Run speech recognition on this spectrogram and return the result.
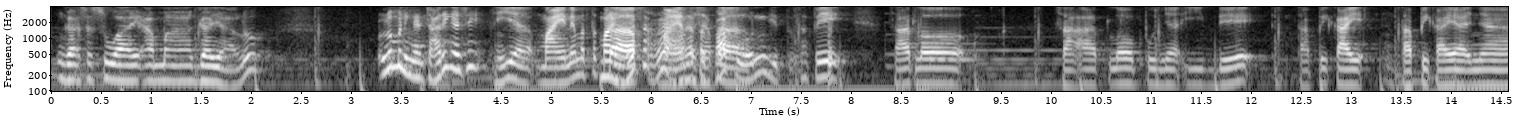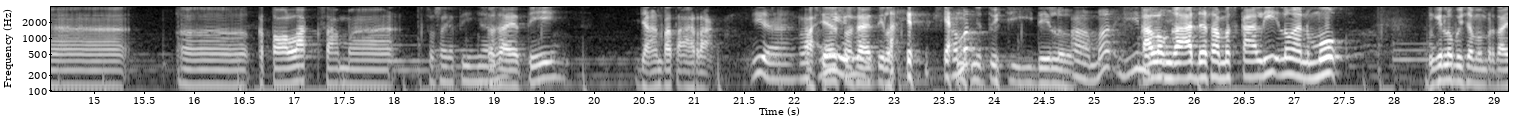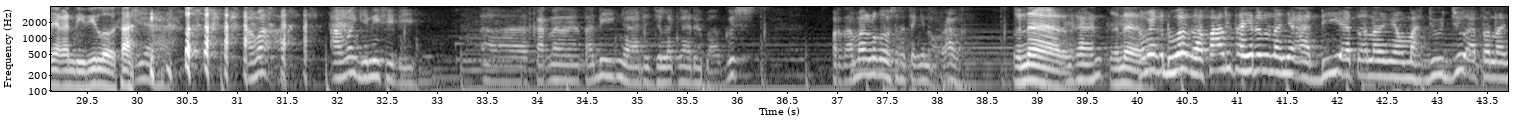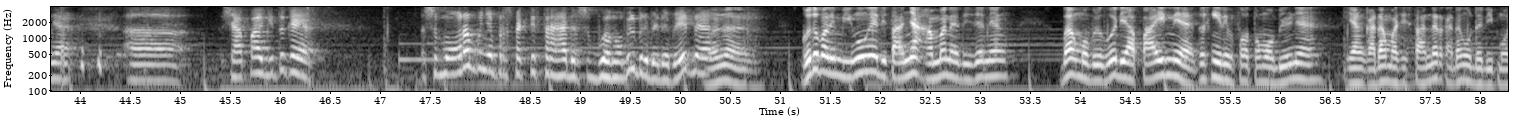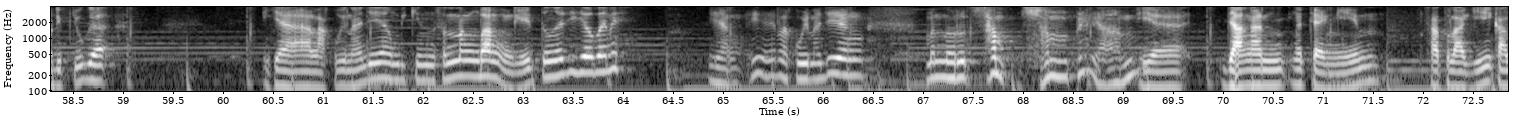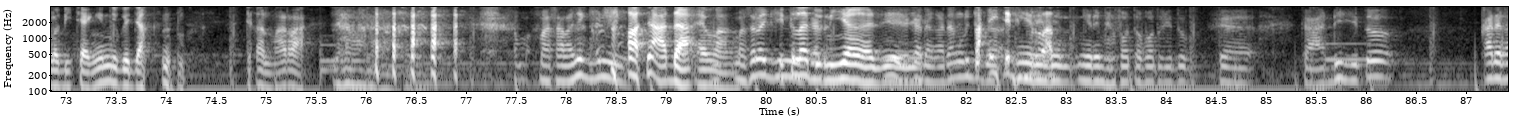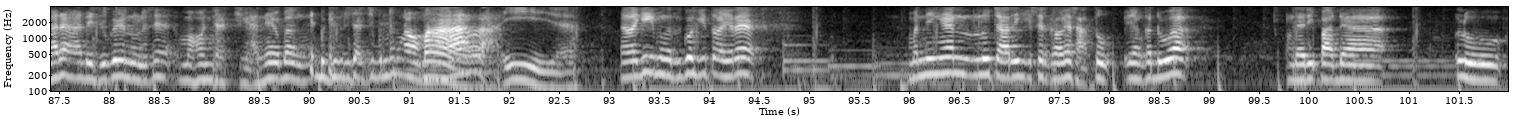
nggak sesuai sama gaya lu, lu mendingan cari nggak sih? Iya, mainnya mah tetap, Mainnya serah mainnya tetap. siapa pun gitu. Tapi saat lo saat lo punya ide tapi kayak tapi kayaknya eh, ketolak sama Society-nya. society, jangan patah arang. Iya, Pasti ada society lain yang Sama- menyetujui ide lo. Ama gini Kalau nggak ada sama sekali lo nggak nemu, mungkin lo bisa mempertanyakan diri lo saat Iya. ama ama gini sih di eh, karena tadi nggak ada jelek nggak ada bagus. Pertama lu nggak usah ngecengin orang. Benar, ya kan? benar. Sama yang kedua nggak valid akhirnya lu nanya Adi atau nanya Mas Juju atau nanya eh, siapa gitu kayak semua orang punya perspektif terhadap sebuah mobil berbeda-beda. Bener. Gue tuh paling bingung ya ditanya sama netizen yang Bang mobil gue diapain ya? Terus ngirim foto mobilnya Yang kadang masih standar, kadang udah dimodif juga Ya lakuin aja yang bikin seneng bang Gitu gak sih jawabannya? Yang iya lakuin aja yang menurut sam sampean. Iya jangan ngecengin Satu lagi kalau dicengin juga jangan Jangan marah Jangan marah. Masalahnya gini. Soalnya ada emang Masalah gini. Itulah kad- dunia gak sih? Iya, kadang-kadang lu juga jadi berat. ngirimin ngirimin foto-foto itu ke ke Adi gitu. Kadang-kadang ada juga yang nulisnya mohon caciannya bang. Begitu dicaci bener nah, marah. Marah Iya Nah lagi menurut gua gitu akhirnya mendingan lu cari circle-nya satu. Yang kedua daripada lu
